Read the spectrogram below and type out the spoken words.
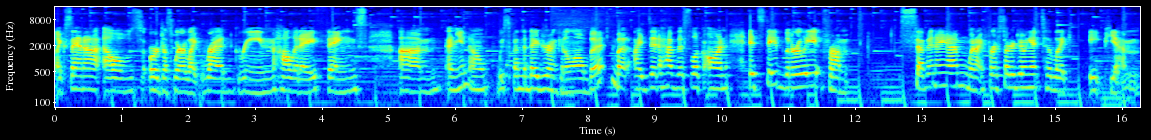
like Santa, elves, or just wear like red, green, holiday things. Um, and you know, we spend the day drinking a little bit. But I did have this look on. It stayed literally from 7 a.m. when I first started doing it to like 8 p.m.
